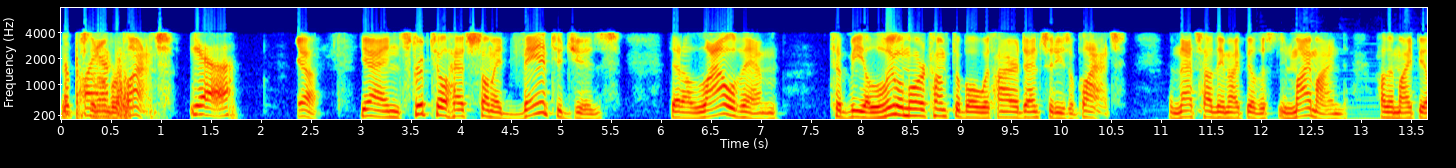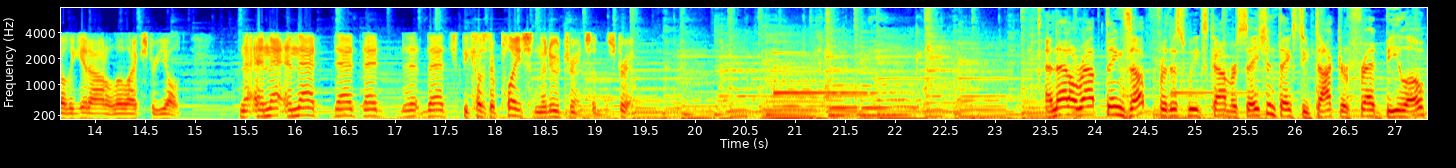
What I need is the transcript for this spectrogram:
the plants. the number of plants. Yeah. Yeah. Yeah, and strip till has some advantages that allow them to be a little more comfortable with higher densities of plants. And that's how they might be able to, in my mind, how they might be able to get out a little extra yield. And that, and that, that, that, that that's because they're placing the nutrients in the strip. And that'll wrap things up for this week's conversation. Thanks to Dr. Fred Below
